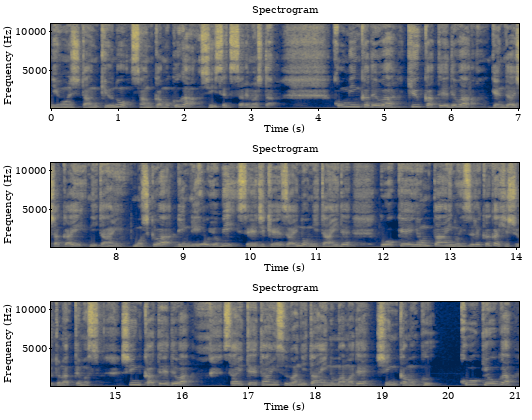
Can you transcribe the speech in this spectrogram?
日本史探究の3科目が新設されました。公民科では旧課程では現代社会2単位、もしくは倫理及び政治経済の2単位で合計4単位のいずれかが必修となっています。新課程では最低単位数は2単位のままで新科目公共が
